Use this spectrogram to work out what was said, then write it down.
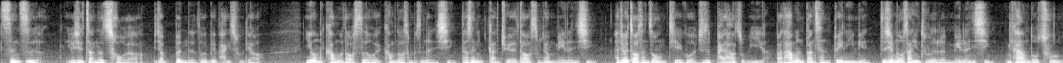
甚至有些长得丑的、比较笨的，都会被排除掉。因为我们看不到社会，看不到什么是人性，但是你感觉到什么叫没人性，它就会造成这种结果，就是排他主义啊，把他们当成对立面。这些魔山一族的人没人性，你看他们多粗鲁，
